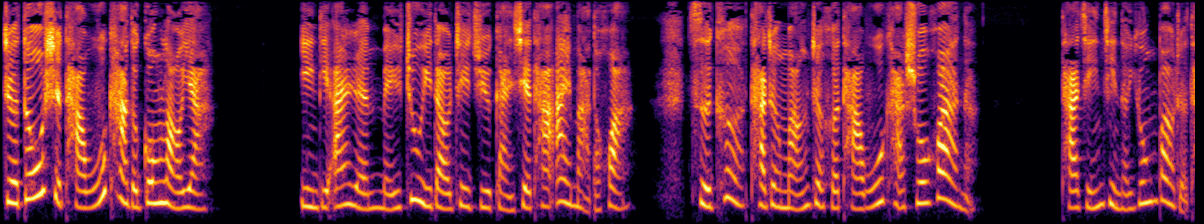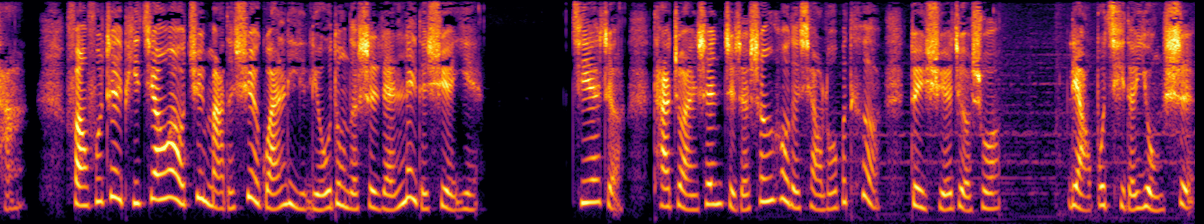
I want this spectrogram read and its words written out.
这都是塔乌卡的功劳呀！印第安人没注意到这句感谢他爱马的话。此刻他正忙着和塔乌卡说话呢。他紧紧地拥抱着他，仿佛这匹骄傲骏马的血管里流动的是人类的血液。接着，他转身指着身后的小罗伯特，对学者说：“了不起的勇士！”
